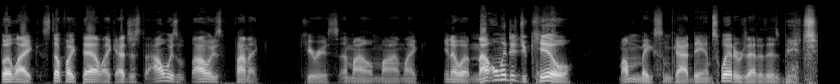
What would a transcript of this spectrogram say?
but like stuff like that. Like I just, I always, I always find that curious in my own mind. Like you know what? Not only did you kill, I'm gonna make some goddamn sweaters out of this bitch.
